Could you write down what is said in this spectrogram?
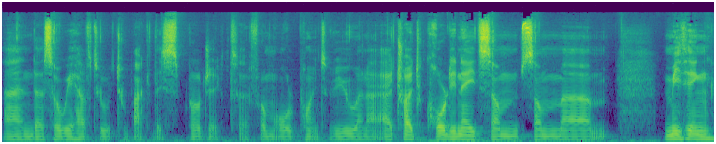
and uh, so we have to to back this project uh, from all points of view. And I, I try to coordinate some some. Um, meeting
